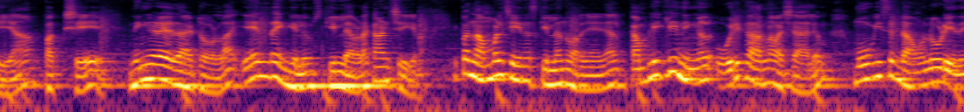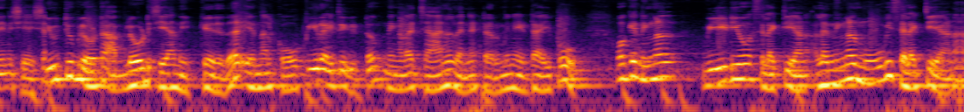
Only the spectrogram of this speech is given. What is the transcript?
ചെയ്യാം. പക്ഷേ നിങ്ങളുടേതായിട്ടുള്ള എന്തെങ്കിലും സ്കിൽ അവിടെ കാണിച്ചിരിക്കണം. ഇപ്പം നമ്മൾ ചെയ്യുന്ന സ്കിൽ എന്ന് പറഞ്ഞു കഴിഞ്ഞാൽ കംപ്ലീറ്റ്ലി നിങ്ങൾ ഒരു കാരണവശാലും മൂവീസ് ഡൗൺലോഡ് ചെയ്തതിന് ശേഷം യൂട്യൂബിലോട്ട് അപ്ലോഡ് ചെയ്യാൻ നിൽക്കരുത്. എന്നാൽ കോപ്പി റൈറ്റ് കിട്ടും. നിങ്ങളുടെ ചാനൽ തന്നെ ടെർമിനേറ്റ് ആയി പോകും ഓക്കെ നിങ്ങൾ വീഡിയോ സെലക്ട് ചെയ്യാണ്. അല്ലെങ്കിൽ നിങ്ങൾ മൂവി സെലക്ട് ചെയ്യാണ്.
